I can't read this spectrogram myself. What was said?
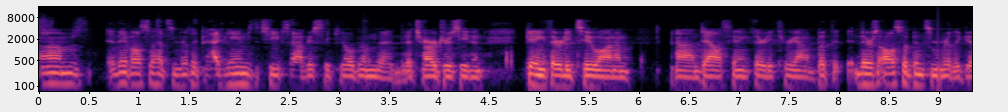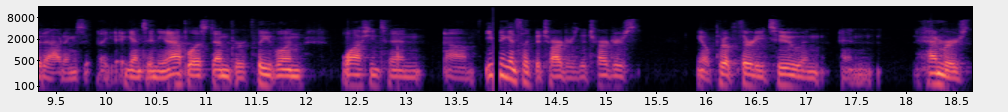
Um, they've also had some really bad games. The Chiefs obviously killed them. The, the Chargers even getting 32 on them. Um, Dallas getting 33 on them. But the, there's also been some really good outings like against Indianapolis, Denver, Cleveland, Washington, um, even against like the Chargers. The Chargers, you know, put up 32 and, and hemorrhaged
